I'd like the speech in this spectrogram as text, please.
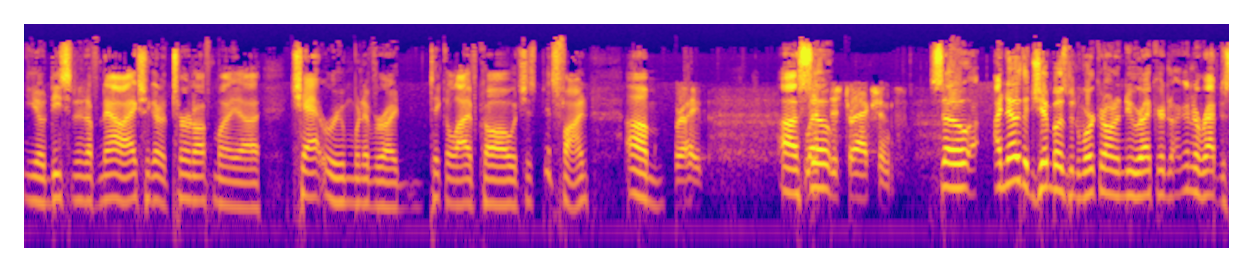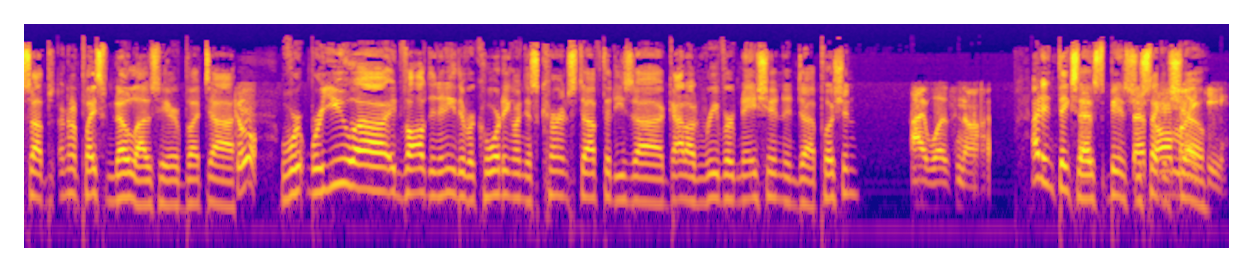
you know decent enough now. I actually got to turn off my uh, chat room whenever I take a live call, which is it's fine. Um, right. Uh, so Less distractions. so I know that Jimbo's been working on a new record. I'm going to wrap this up. I'm going to play some no loves here, but uh, Cool. Were, were you uh, involved in any of the recording on this current stuff that he's uh, got on Reverb Nation and uh, pushing? I was not. I didn't think so. being it's your second all show. Mikey.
